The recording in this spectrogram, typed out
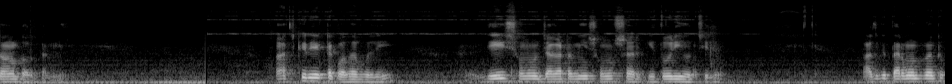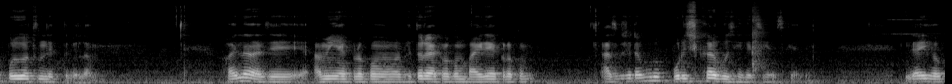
জানার দরকার নেই। আজকেরই একটা কথা বলি, যেই সম জায়গাটা নিয়ে সমস্যা আর কি তৈরি হচ্ছিল, আজকে তার মধ্যে একটা পরিবর্তন দেখতে পেলাম। হয় না যে আমি একরকম, আমার ভেতরে একরকম, বাইরে একরকম, আজকে সেটা পুরো পরিষ্কার বুঝে গেছি আজকে আমি। যাই হোক,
